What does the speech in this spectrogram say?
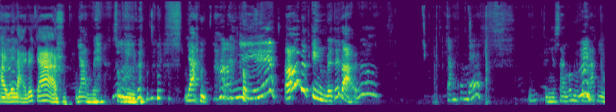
ภัยหลายๆด้วยจ้า ย่านแหวสุมีกันย่านอันนี้อ้าวมันกินไปได้หลายจังคนเด้อถึงจะสั่งก็มีคนรักอยู่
